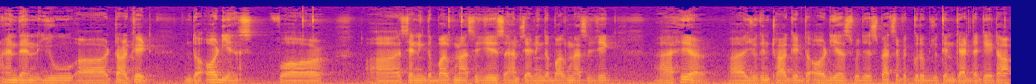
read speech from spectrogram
and then you uh, target the audience for uh, sending the bulk messages. I'm sending the bulk messaging uh, here. Uh, you can target the audience with a specific group. You can get the data.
